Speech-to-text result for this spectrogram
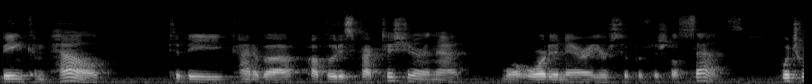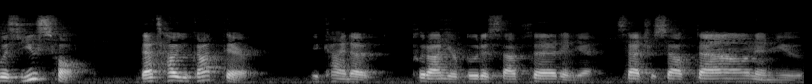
being compelled to be kind of a, a Buddhist practitioner in that more ordinary or superficial sense, which was useful. That's how you got there. You kind of put on your Buddhist outfit and you sat yourself down and you,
